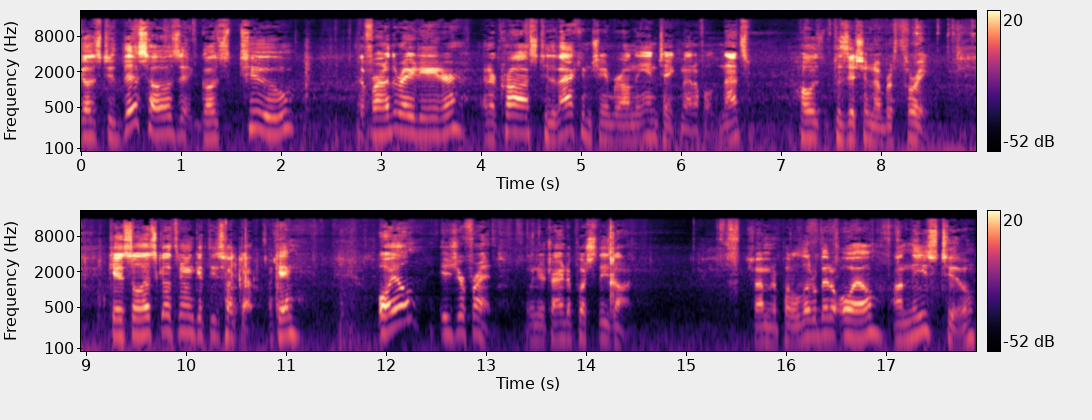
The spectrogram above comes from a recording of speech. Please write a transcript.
goes to this hose, it goes to the front of the radiator and across to the vacuum chamber on the intake manifold. And that's hose position number three. Okay, so let's go through and get these hooked up, okay? Oil is your friend when you're trying to push these on. So I'm gonna put a little bit of oil on these two.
